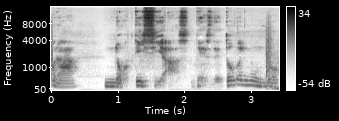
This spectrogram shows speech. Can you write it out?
Ahora, noticias desde todo el mundo.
